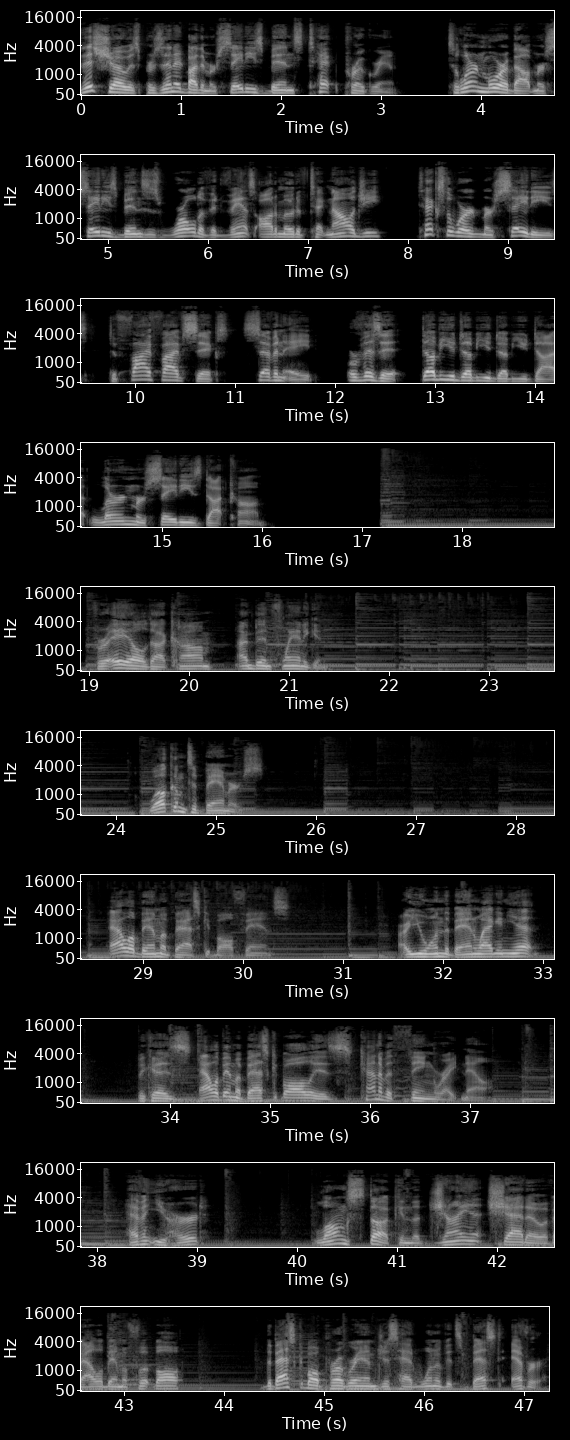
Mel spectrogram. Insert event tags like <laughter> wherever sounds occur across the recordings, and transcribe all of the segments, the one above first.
This show is presented by the Mercedes Benz Tech Program. To learn more about Mercedes Benz's world of advanced automotive technology, text the word Mercedes to 55678 or visit www.learnmercedes.com. For AL.com, I'm Ben Flanagan. Welcome to Bammers. Alabama basketball fans. Are you on the bandwagon yet? Because Alabama basketball is kind of a thing right now. Haven't you heard? Long stuck in the giant shadow of Alabama football, the basketball program just had one of its best ever,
